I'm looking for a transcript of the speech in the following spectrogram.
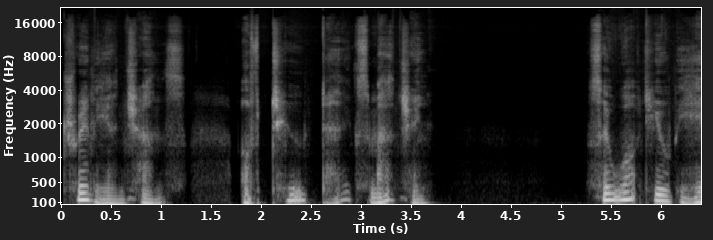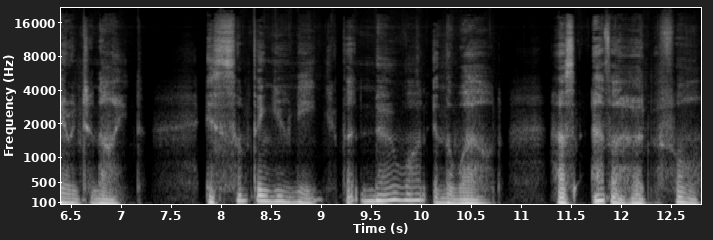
trillion chance of two decks matching. So, what you'll be hearing tonight is something unique that no one in the world has ever heard before.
